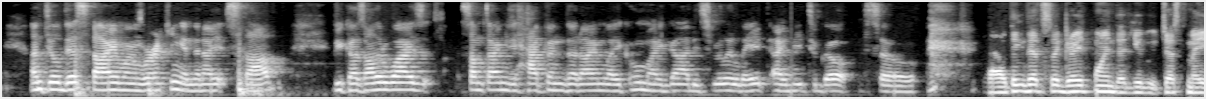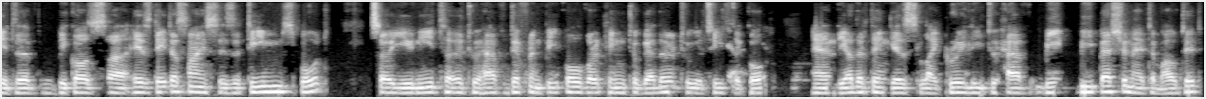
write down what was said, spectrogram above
Until this time I'm working and then I stop because otherwise sometimes it happens that I'm like, oh my God, it's really late. I need to go. So I think that's a great point that you just made uh, because uh, as data science is a team sport, so you need to, to have different people working together to achieve yeah. the goal. And the other thing is like really to have be be passionate about it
